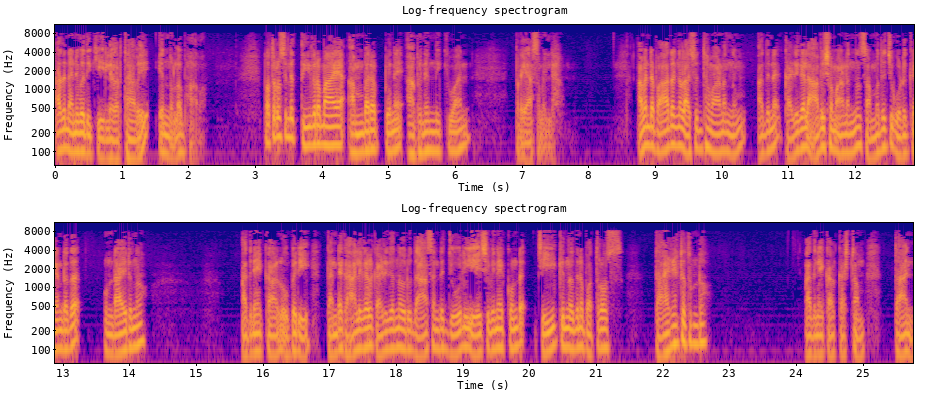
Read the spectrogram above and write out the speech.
അതിനനുവദിക്കുകയില്ല കർത്താവെ എന്നുള്ള ഭാവം. പത്രോസിന്റെ തീവ്രമായ അമ്പരപ്പിനെ അഭിനന്ദിക്കുവാൻ പ്രയാസമില്ല. അവന്റെ പാദങ്ങൾ അശുദ്ധമാണെന്നും അതിന് കഴുകൽ ആവശ്യമാണെന്നും സമ്മതിച്ചു കൊടുക്കേണ്ടത് ഉണ്ടായിരുന്നു. അതിനേക്കാൾ ഉപരി തന്റെ കാലുകൾ കഴുകുന്ന ഒരു ദാസന്റെ ജോലി യേശുവിനെക്കൊണ്ട് ചെയ്യിക്കുന്നതിന് പത്രോസ് താഴേണ്ടതുണ്ടോ? അതിനേക്കാൾ കഷ്ടം താൻ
